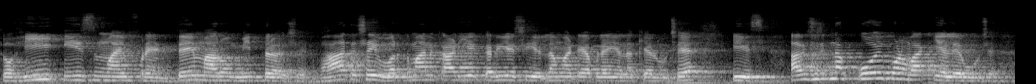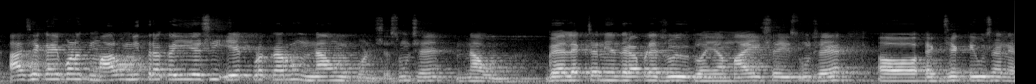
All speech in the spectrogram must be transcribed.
તો હી ઇઝ માય ફ્રેન્ડ. તે મારો મિત્ર છે. વાત છે વર્તમાન કાળીએ કરીએ છીએ, એટલા માટે આપણે અહીંયા લખેલું છે ઇઝ આવી જ રીતના કોઈ પણ વાક્ય લેવું છે. આ જે કંઈ પણ મારો મિત્ર કહીએ છીએ, એક પ્રકારનું નાઉન પણ છે. શું છે? નાઉન ગયા લેક્ચરની અંદર આપણે જોયું તો અહીંયા માય છે એ શું છે? એક્ઝેક્ટિવ છે ને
